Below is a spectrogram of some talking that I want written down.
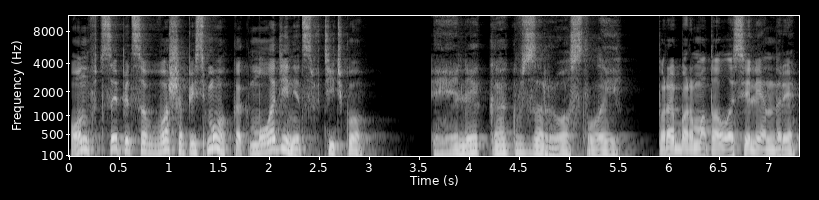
Он вцепится в ваше письмо, как младенец в титьку». «Или как взрослый», – пробормотала Селендри.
